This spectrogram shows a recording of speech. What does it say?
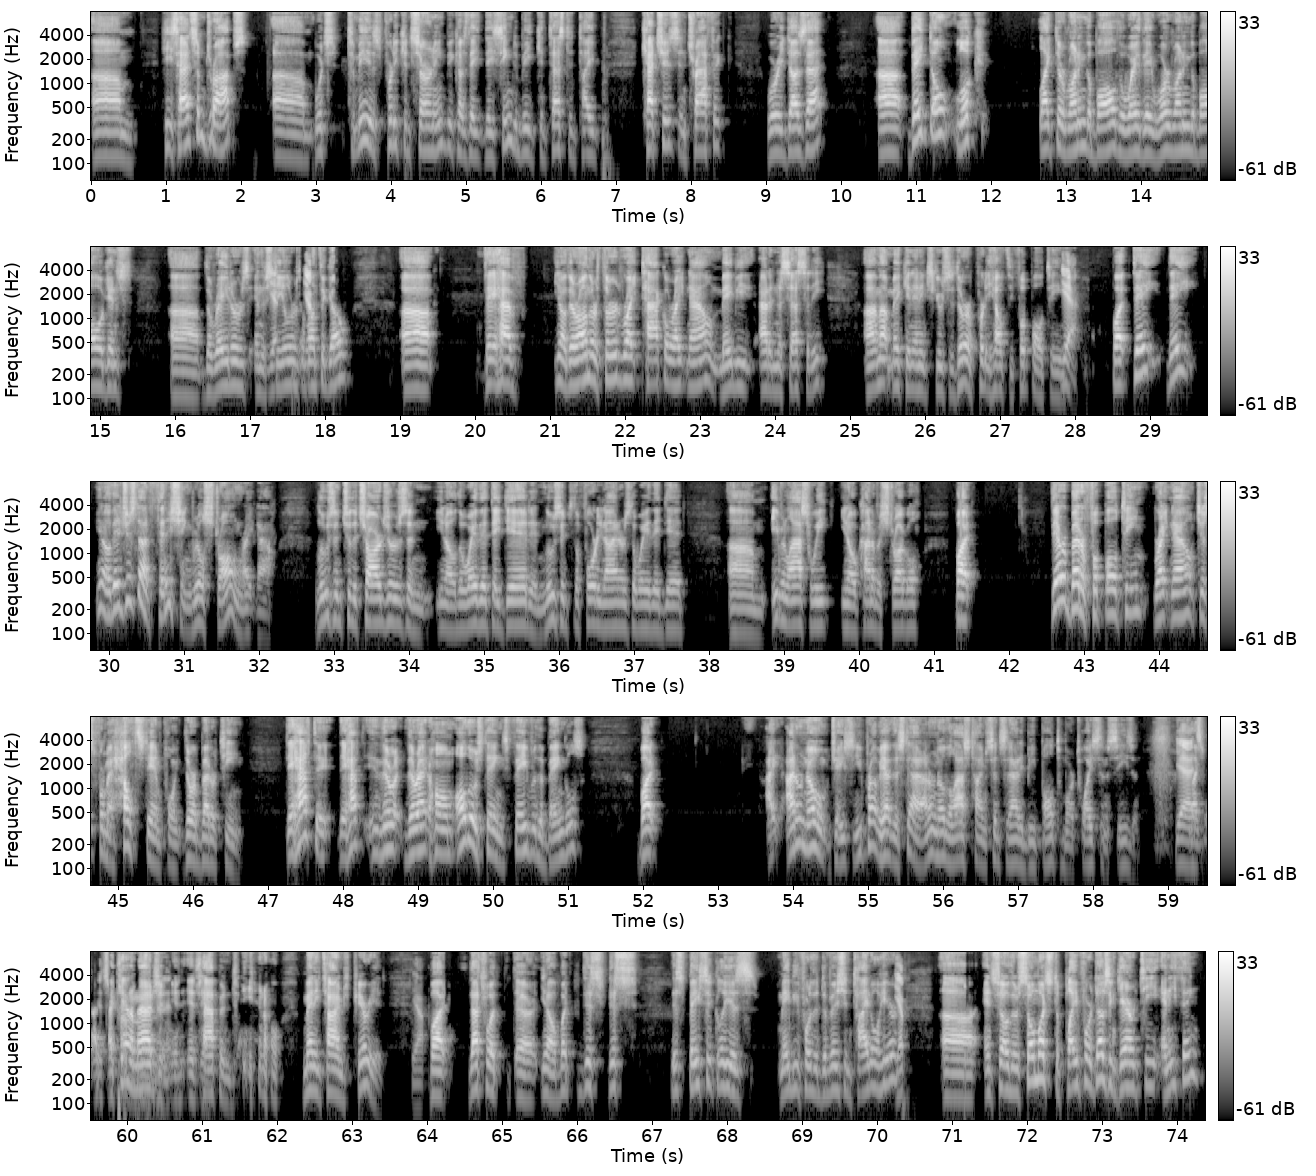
Um, he's had some drops, um, which to me is pretty concerning because they, they seem to be contested type catches in traffic where he does that. Uh, they don't look like they're running the ball the way they were running the ball against uh, the Raiders and the Yep, Steelers a month ago. Uh, they have, you know, they're on their third right tackle right now, maybe out of necessity. I'm not making any excuses. They're a pretty healthy football team. Yeah, but they they you know they're just not finishing real strong right now. Losing to the chargers and you know the way that they did and losing to the 49ers the way they did um, even last week you know kind of a struggle. But they're a better football team right now just from a health standpoint. They're a better team they have to they have to, they're they're at home all those things favor the bengals but I, I don't know, Jason. You probably have the stat. I don't know the last time Cincinnati beat Baltimore twice in a season. yeah. Like, It's, I- it's I can't imagine it, it's Yeah. happened, you know, many times. Period. Yeah. But that's what uh, you know. But this this this basically is maybe for the division title here. Yep. Uh, and so there's so much to play for. It doesn't guarantee anything.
